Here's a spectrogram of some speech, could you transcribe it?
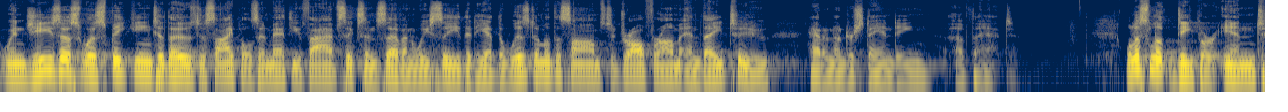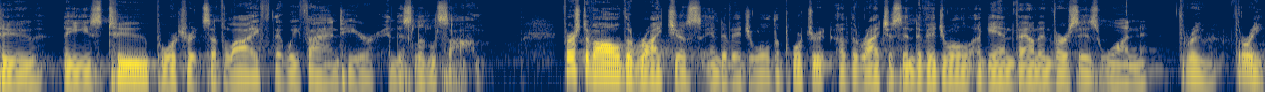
when Jesus was speaking to those disciples in Matthew 5, 6, and 7, we see that he had the wisdom of the Psalms to draw from, and they too had an understanding of that. Well, let's look deeper into these two portraits of life that we find here in this little psalm. First of all, the righteous individual, the portrait of the righteous individual, again found in verses 1 through 3.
